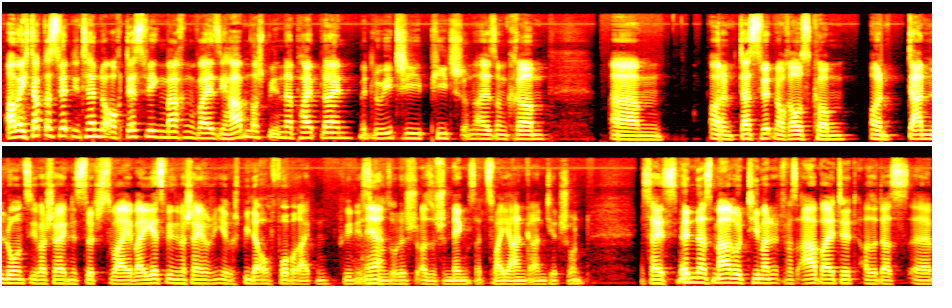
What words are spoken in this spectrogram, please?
Aber ich glaube, das wird Nintendo auch deswegen machen, weil sie haben noch Spiele in der Pipeline mit Luigi, Peach und all so ein Kram. Ähm, und das wird noch rauskommen. Und dann lohnt sich wahrscheinlich eine Switch 2, weil jetzt werden sie wahrscheinlich ihre Spiele auch vorbereiten für die nächste ja. Konsole. Also schon längst, seit zwei Jahren garantiert schon. Das heißt, wenn das Mario-Team an etwas arbeitet, also das äh,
